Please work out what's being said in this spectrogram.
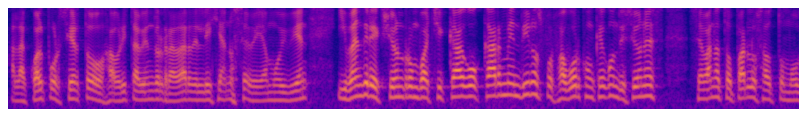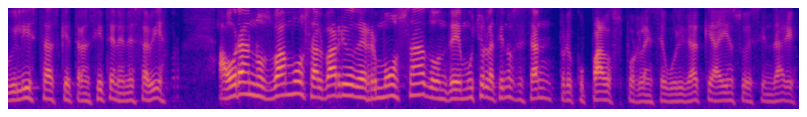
a la cual, por cierto, ahorita viendo el radar de Ligia no se veía muy bien, y va en dirección rumbo a Chicago. Carmen, dinos por favor con qué condiciones se van a topar los automovilistas que transiten en esa vía. Ahora nos vamos al barrio de Hermosa, donde muchos latinos están preocupados por la inseguridad que hay en su vecindario.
